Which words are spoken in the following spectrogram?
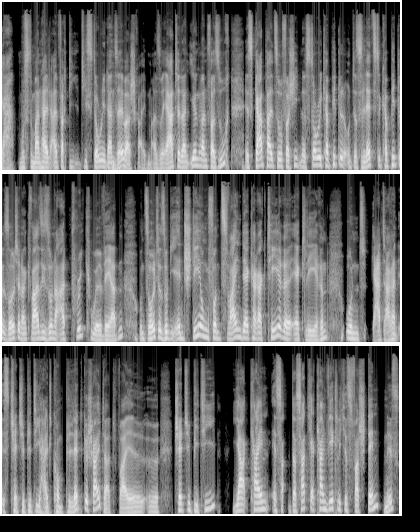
ja, musste man halt einfach die, die Story dann mhm. selber schreiben. Also er hatte dann irgendwann versucht, es gab halt so verschiedene Story-Kapitel und das letzte Kapitel sollte dann quasi so eine Art Prequel werden und sollte so die Entstehung von zweien der Charaktere erklären. Und ja, daran ist ChatGPT halt komplett gescheitert, weil äh, ChatGPT ja kein, es, das hat ja kein wirkliches Verständnis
